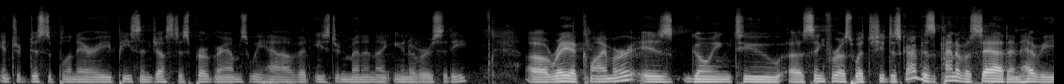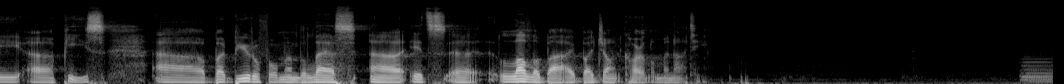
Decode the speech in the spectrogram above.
interdisciplinary peace and justice programs we have at Eastern Mennonite University. Uh, Rhea Clymer is going to uh, sing for us what she described as kind of a sad and heavy uh, piece, uh, but beautiful nonetheless. Uh, it's uh, Lullaby by Giancarlo Thank you.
